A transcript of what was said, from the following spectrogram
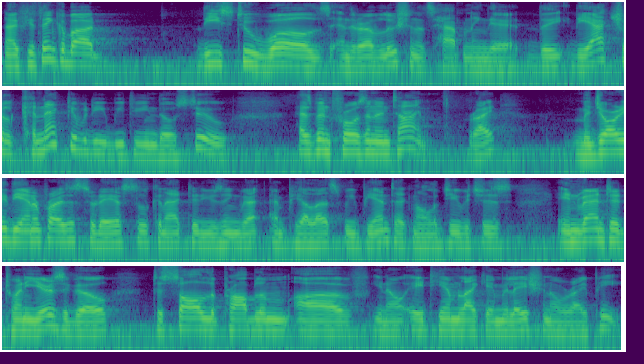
Now, if you think about these two worlds and the revolution that's happening there, the, the actual connectivity between those two has been frozen in time, right? Majority of the enterprises today are still connected using MPLS VPN technology, which is invented 20 years ago to solve the problem of you know, ATM-like emulation over IP.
